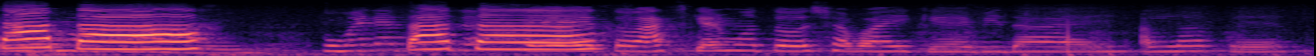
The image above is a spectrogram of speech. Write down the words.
টাটা। টাটা। তো আজকের মতো সবাইকে বিদায়। আল্লাহ হাফেজ।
